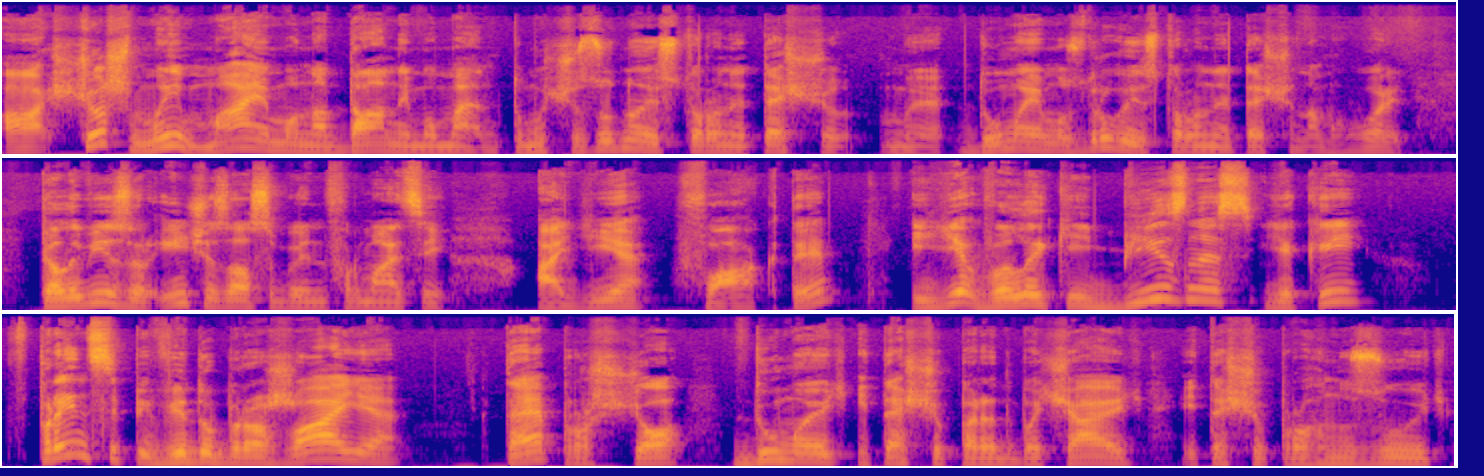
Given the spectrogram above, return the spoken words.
А що ж ми маємо на даний момент? Тому що з одної сторони те, що ми думаємо, з другої сторони, те, що нам говорить телевізор, інші засоби інформації, а є факти і є великий бізнес, який, в принципі, відображає те, про що думають, і те, що передбачають, і те, що прогнозують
